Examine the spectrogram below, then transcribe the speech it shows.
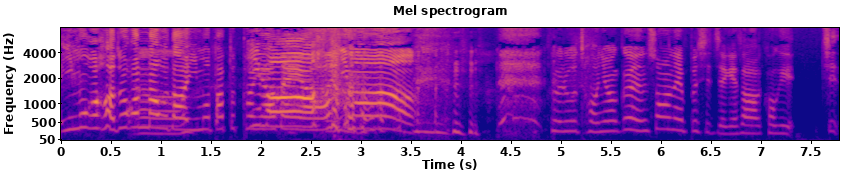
이모가 가져갔나 어. 보다. 이모 따뜻하게 이모! 하세요. 이모! 그리고 저녁은 수원FC 측에서 거기 치-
